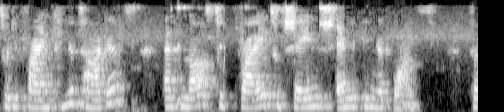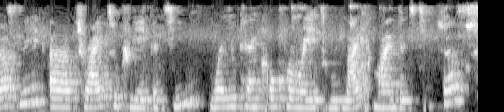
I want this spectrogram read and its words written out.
to define clear targets and not to try to change anything at once. Firstly, uh, try to create a team where you can cooperate with like-minded teachers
